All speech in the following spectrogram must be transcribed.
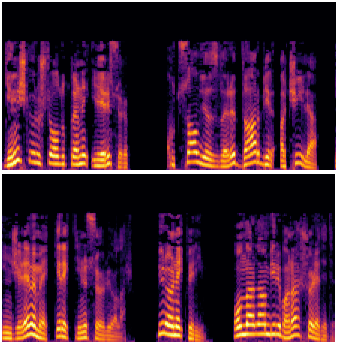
Geniş görüşlü olduklarını ileri sürüp kutsal yazıları dar bir açıyla incelememek gerektiğini söylüyorlar. Bir örnek vereyim. Onlardan biri bana şöyle dedi.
